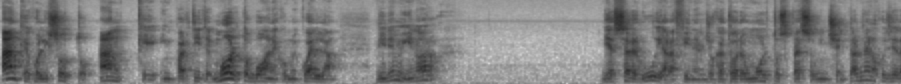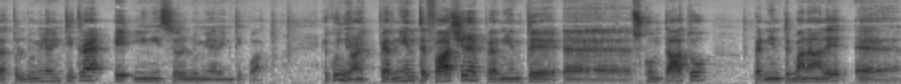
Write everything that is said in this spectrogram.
anche quelli sotto, anche in partite molto buone come quella di De Minor, di essere lui alla fine il giocatore molto spesso vincente, almeno così ha detto il 2023 e l'inizio del 2024. E quindi non è per niente facile, per niente eh, scontato, per niente banale. eh,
